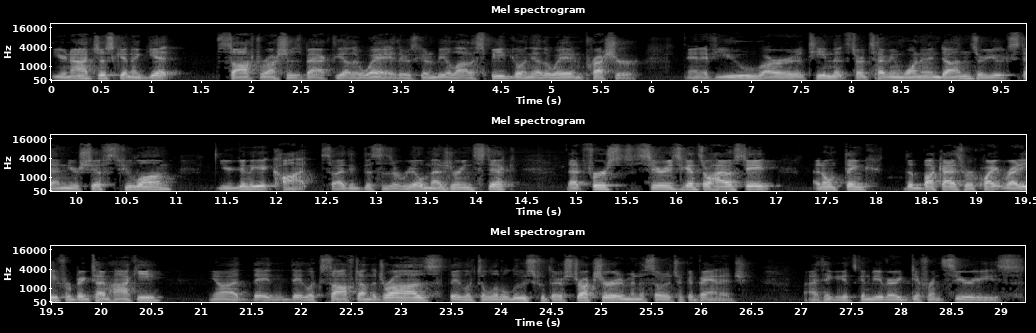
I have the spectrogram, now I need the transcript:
You're not just going to get soft rushes back the other way. There's going to be a lot of speed going the other way and pressure and if you are a team that starts having one and duns or you extend your shifts too long, you're going to get caught. So I think this is a real measuring stick. That first series against Ohio State, I don't think the Buckeyes were quite ready for big time hockey. You know, they they looked soft on the draws. They looked a little loose with their structure, and Minnesota took advantage. I think it's going to be a very different series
